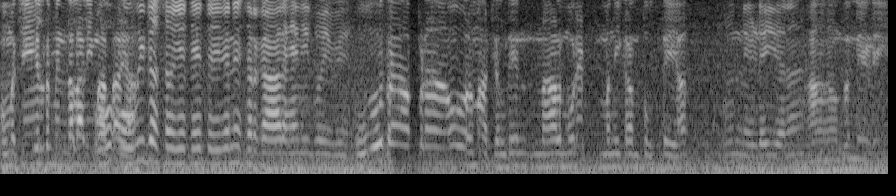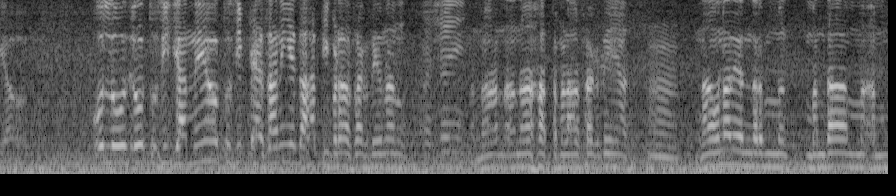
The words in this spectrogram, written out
ਉਹ ਮਚੇਲ ਤੇ ਮਿੰਦਲ ਵਾਲੀ ਮਾਤਾ ਉਹ ਆ। ਵੀ ਦੱਸੋ ਜਿੱਥੇ ਤੁਸੀਂ ਕਹਿੰਦੇ ਸਰਕਾਰ ਹੈ ਨਹੀਂ ਕੋਈ ਵੀ। ਉਹ ਤਾਂ ਆਪਣਾ ਉਹ ਹਿਮਾਚਲ ਦੇ ਨਾਲ ਮੋਰੇ ਮਨੀਕੰਤ ਉੱਤੇ ਆ। ਉਹ ਨੇੜੇ ਹੀ ਆ ਨਾ। ਹਾਂ ਉਹ ਤਾਂ ਨੇੜੇ ਹੀ ਆ ਉਹ। ਉਹ ਲੋਕ ਉਹ ਤੁਸੀਂ ਜਾਣਦੇ ਆ ਉਹ ਤੁਸੀਂ ਪੈਸਾ ਨਹੀਂ ਇਹਦਾ ਹੱਥੀ ਬੜਾ ਸਕਦੇ ਉਹਨਾਂ ਨੂੰ। ਅੱਛਾ ਜੀ। ਨਾ ਨਾ ਨਾ ਹੱਥ ਮਿਲਾ ਸਕਦੇ ਆ। ਹਾਂ। ਨਾ ਉਹਨਾਂ ਦੇ ਅੰਦਰ ਮ- ਮੰਦਾ ਮ-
